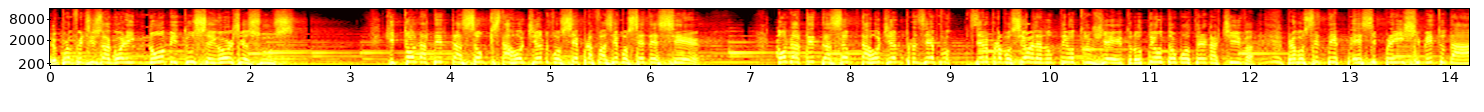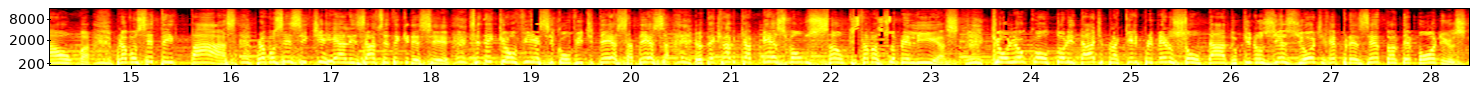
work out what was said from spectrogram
Eu profetizo agora em nome do Senhor Jesus, que toda tentação que está rodeando você para fazer você descer, toda a tentação que está rodeando para dizer, dizendo para você: olha, não tem outro jeito, não tem outra alternativa, para você ter esse preenchimento da alma, para você ter paz, para você se sentir realizado, você tem que descer, você tem que ouvir esse convite: desça, desça. Eu declaro que a mesma unção que estava sobre Elias, que olhou com autoridade para aquele primeiro soldado, que nos dias de hoje representa demônios,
